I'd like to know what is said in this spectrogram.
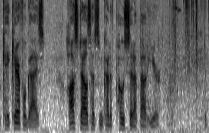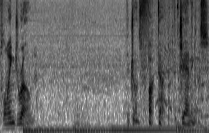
Okay, careful, guys. Hostiles have some kind of post set up out here. Deploying drone. The drone's fucked up. They're jamming us.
